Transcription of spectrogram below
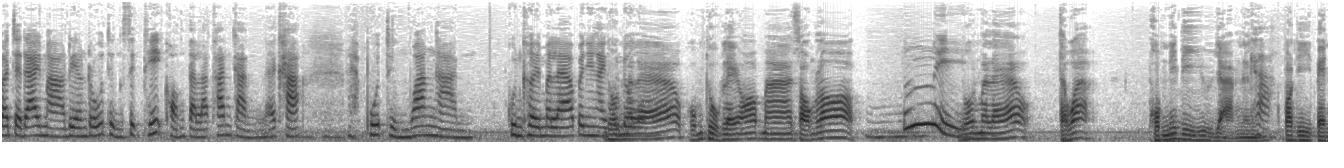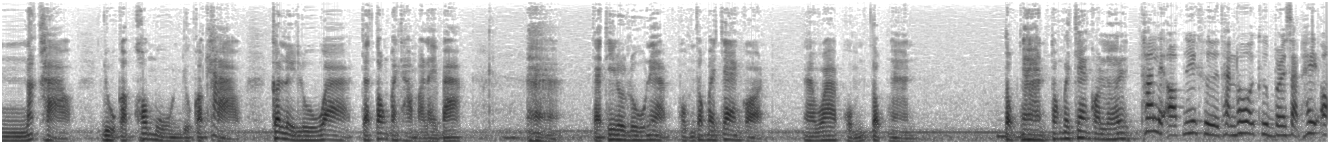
ก็จะได้มาเรียนรู้ถึงสิทธิของแต่ละท่านกันนะคะอะพูดถึงว่างงานคุณเคยมาแล้วเป็นยังไงโดคุนณโดมามแล้ว ผมถูกเล y o อ f มาสองรอบเอ้ยโดนมาแล้ว แต่ว่าผมนี่ดีอยู่อย่างหนึ่งค่ะพอดีเป็นนักข่าวอยู่กับข้อมูลอยู่กับค่ะข่าว ก็เลยรู้ว่าจะต้องไปทำอะไรบ้างอ่าแต่ที่เรารู้เนี่ย ผมต้องไปแจ้งก่อนนะว่าผมตกงาน ตกงานต้องไปแจ้งก่อนเลย ถ้าเล y o อ f นี่คือทันโทษคือบริษัทให้อ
